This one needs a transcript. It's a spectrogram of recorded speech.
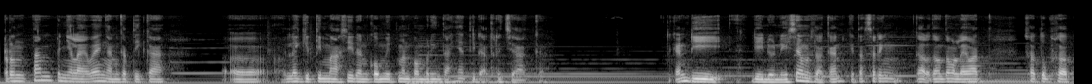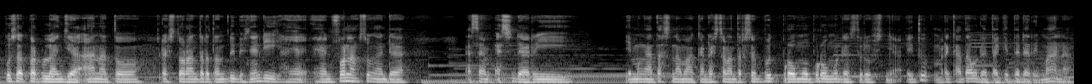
rentan penyelewengan ketika uh, legitimasi dan komitmen pemerintahnya tidak terjaga. Kan di di Indonesia misalkan kita sering kalau teman-teman lewat satu pusat, pusat perbelanjaan atau restoran tertentu biasanya di handphone langsung ada SMS dari yang mengatasnamakan restoran tersebut promo-promo dan seterusnya. Itu mereka tahu data kita dari mana.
